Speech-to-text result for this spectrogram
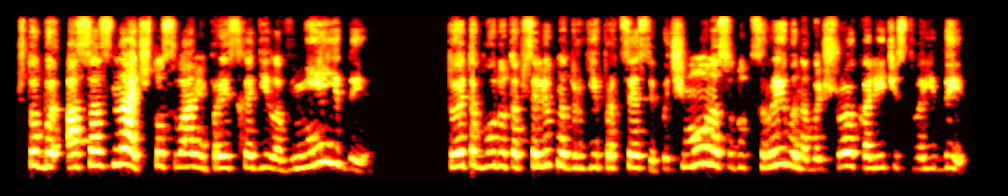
чтобы осознать, что с вами происходило вне еды, то это будут абсолютно другие процессы. Почему у нас идут срывы на большое количество еды?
